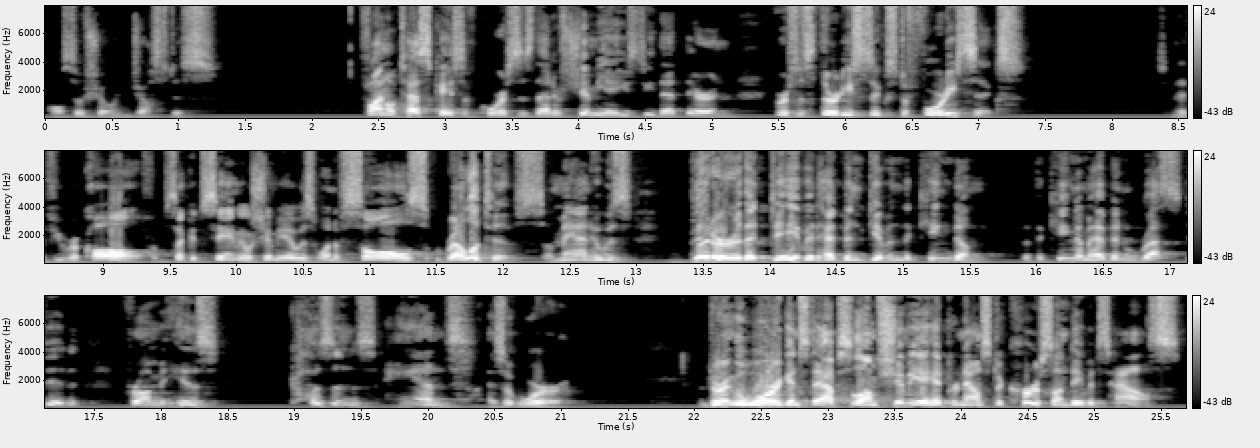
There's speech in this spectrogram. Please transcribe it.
also showing justice. Final test case, of course, is that of Shimei. You see that there in verses 36 to 46. So if you recall from 2 Samuel, Shimei was one of Saul's relatives, a man who was bitter that David had been given the kingdom, that the kingdom had been wrested from his cousin's hands, as it were. During the war against Absalom, Shimei had pronounced a curse on David's house.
